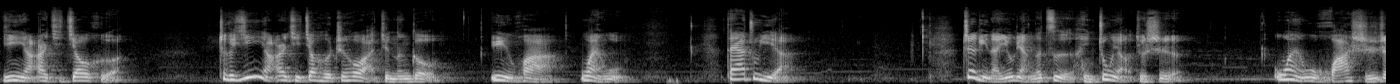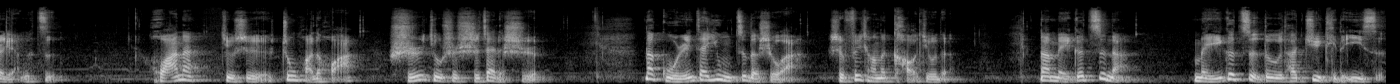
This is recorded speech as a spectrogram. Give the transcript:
阴阳二气交合。这个阴阳二气交合之后啊，就能够运化万物。大家注意啊，这里呢有两个字很重要，就是“万物华实”这两个字。华呢，就是中华的华；实就是实在的实。那古人在用字的时候啊，是非常的考究的。那每个字呢，每一个字都有它具体的意思。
